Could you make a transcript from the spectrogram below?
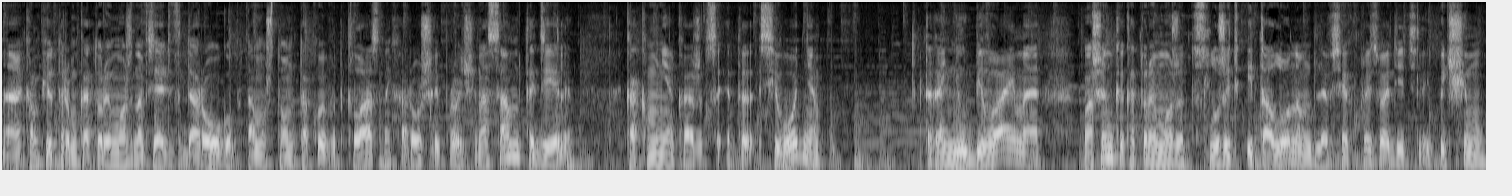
э, компьютером, который можно взять в дорогу, потому что он такой вот классный, хороший и прочее. На самом-то деле, как мне кажется, это сегодня такая неубиваемая машинка, которая может служить эталоном для всех производителей. Почему?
